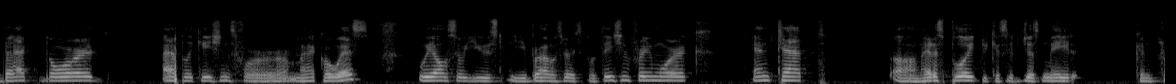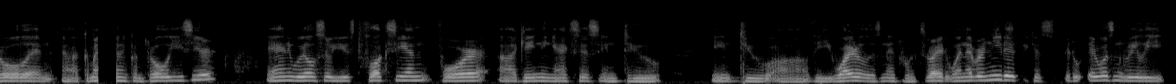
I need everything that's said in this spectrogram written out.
backdoored applications for Mac OS. We also used the browser exploitation framework, NCAT, um, Metasploit because it just made control and uh, command and control easier. And we also used Fluxion for uh, gaining access into into uh, the wireless networks, right? Whenever needed, because it, it wasn't really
